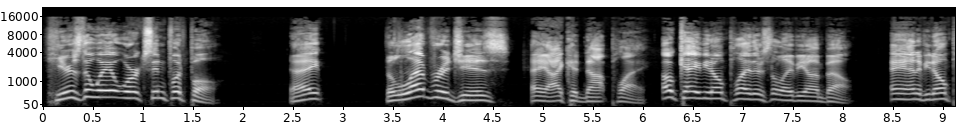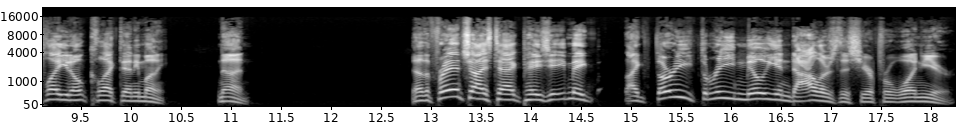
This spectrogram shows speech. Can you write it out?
Here's the way it works in football. Okay? The leverage is, hey, I could not play. Okay, if you don't play, there's the Le'Veon Bell. And if you don't play, you don't collect any money. None. Now the franchise tag pays you. He made like thirty-three million dollars this year for one year,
